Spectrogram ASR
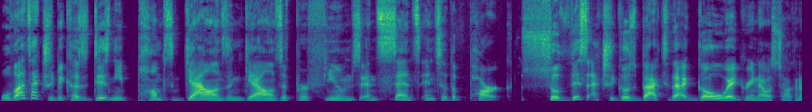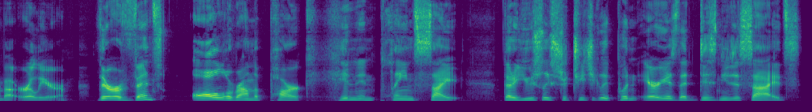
Well, that's actually because Disney pumps gallons and gallons of perfumes and scents into the park. So, this actually goes back to that go away green I was talking about earlier. There are events all around the park, hidden in plain sight, that are usually strategically put in areas that Disney decides.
